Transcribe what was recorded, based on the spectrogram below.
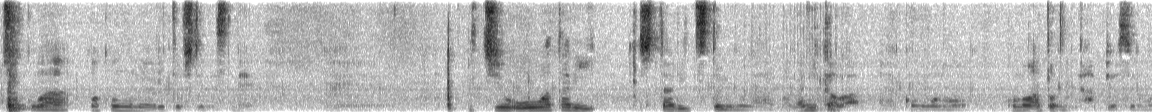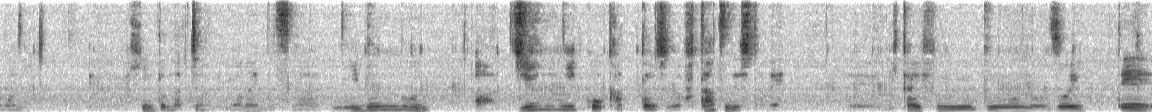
そこは今後もやるとしてですね、一応大当たりした率というのが何かは今後のこの後に発表するものにヒントになっちゃうので言わないんですが、2分の、あ、12個買ったうちの2つでしたね。未開封分を除いて、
